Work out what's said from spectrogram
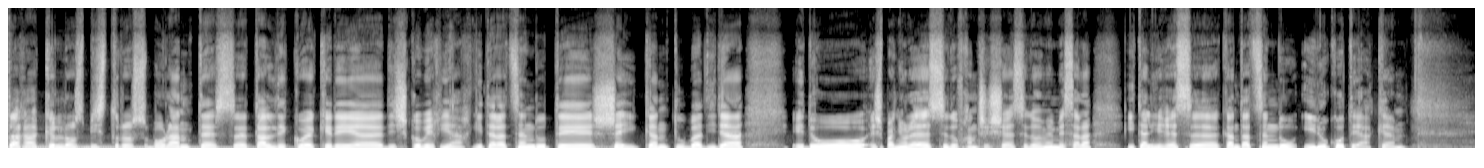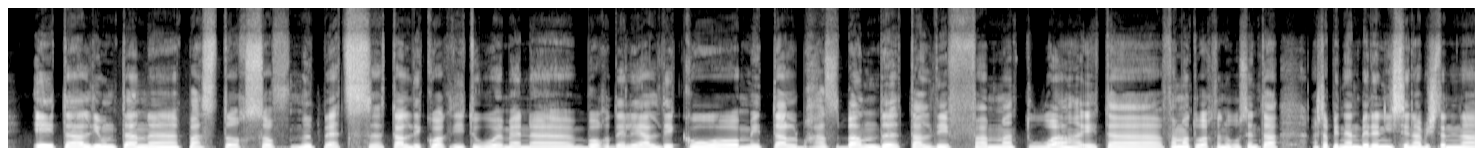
Lapurtarrak Los Bistros Volantes taldekoek ere uh, disko berria argitaratzen dute, sei kantu badira, edo espainolez, edo frantsesez, edo hemen bezala, italirez uh, kantatzen du irukoteak. Eta liuntan uh, Pastors of Muppets taldekoak ditugu hemen. Uh, bordele aldeko metal brass band talde famatua eta famatua hartzen dugu. Zenta astapenean beren izena biztanena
